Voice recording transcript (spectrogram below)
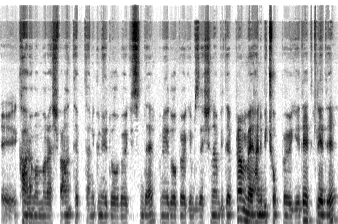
e, Kahramanmaraş ve Antep'te hani Güneydoğu bölgesinde, Güneydoğu bölgemizde yaşanan bir deprem ve hani birçok bölgeyi de etkiledi.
